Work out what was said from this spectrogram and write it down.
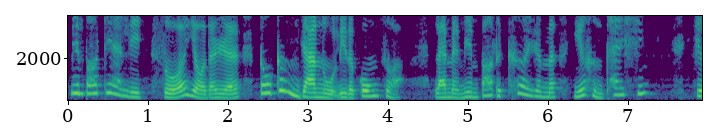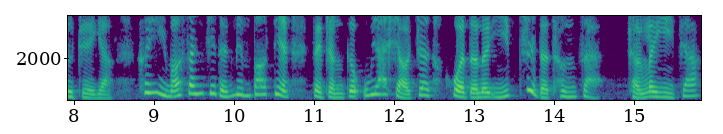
面包店里所有的人都更加努力的工作，来买面包的客人们也很开心。就这样，黑羽毛三街的面包店在整个乌鸦小镇获得了一致的称赞。成了一家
